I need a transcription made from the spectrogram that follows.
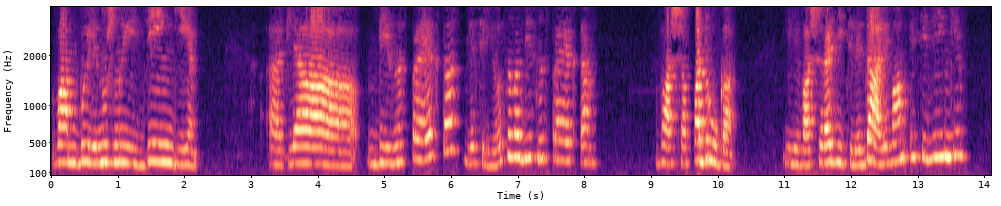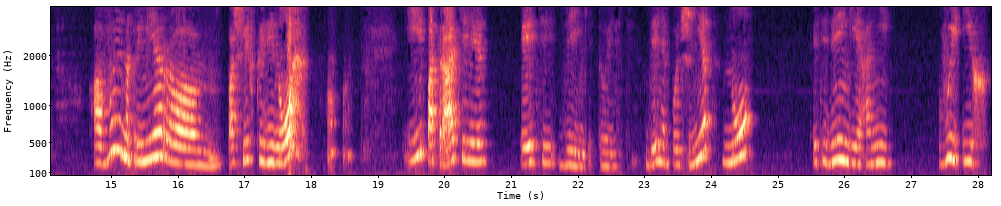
вам были нужны деньги э, для бизнес-проекта, для серьезного бизнес-проекта. Ваша подруга или ваши родители дали вам эти деньги, а вы, например, эм, пошли в казино и потратили эти деньги. То есть денег больше нет, но эти деньги, они, вы их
